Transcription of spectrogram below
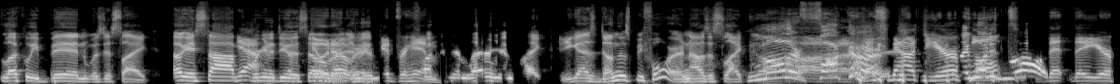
luckily Ben was just like, okay, stop. Yeah, we're gonna do this over. it over. And then, Good for him. and him. then Letterman's like, have you guys done this before? And I was just like, motherfucker. Yes, now it's your Like, what is fault wrong? that the, your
